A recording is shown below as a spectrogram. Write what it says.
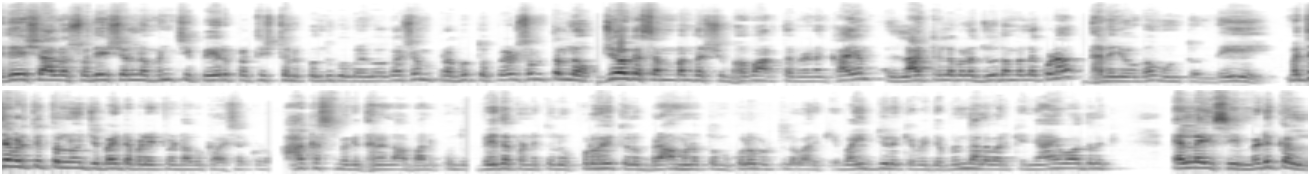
విదేశాల్లో స్వదేశంలో మంచి పేరు ప్రతిష్టలు పొందుకోగలిగే అవకాశం ప్రభుత్వ పేరు సంస్థల్లో ఉద్యోగ సంబంధ శుభవార్త వినడం ఖాయం. లాటరీల వల్ల జూదం వల్ల కూడా ధనయోగం ఉంటుంది. మధ్యవర్తిత్వం నుంచి బయటపడేటువంటి అవకాశాలు కూడా ఆకస్మిక ధన లాభాన్ని పొందు వేద పండితులు పురోహితులు బ్రాహ్మణత్వం కులవృత్తుల వారికి వైద్యులకి వైద్య బృందాల వారికి న్యాయవాదులకి ఎల్ఐసి మెడికల్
